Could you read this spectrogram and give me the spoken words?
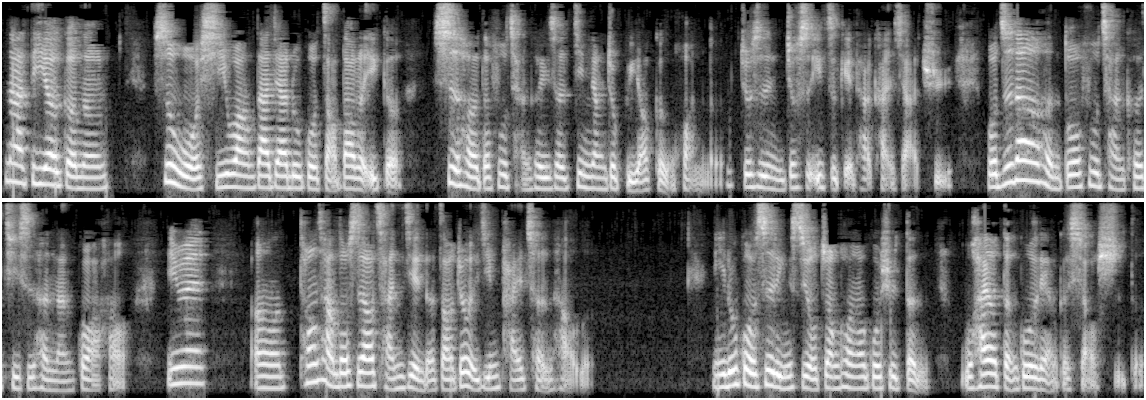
那第二个呢，是我希望大家如果找到了一个适合的妇产科医生，尽量就不要更换了，就是你就是一直给他看下去。我知道很多妇产科其实很难挂号，因为嗯，通常都是要产检的，早就已经排成好了。你如果是临时有状况要过去等，我还有等过两个小时的，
